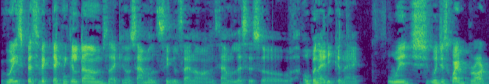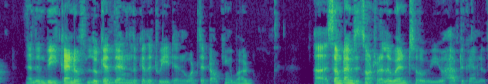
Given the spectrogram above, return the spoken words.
Very specific technical terms like you know SAML single sign-on, SAML SSO, OpenID Connect, which which is quite broad. And then we kind of look at then look at the tweet and what they're talking about. Uh, sometimes it's not relevant, so you have to kind of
